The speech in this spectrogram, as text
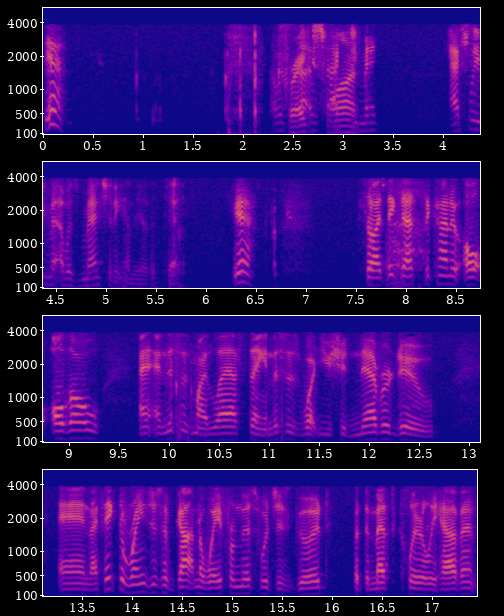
Yeah, I was, Craig I was Swan. Actually, men- actually, I was mentioning him the other day. yeah. So I think that's the kind of. Although, and, and this is my last thing, and this is what you should never do. And I think the Rangers have gotten away from this, which is good, but the Mets clearly haven't.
